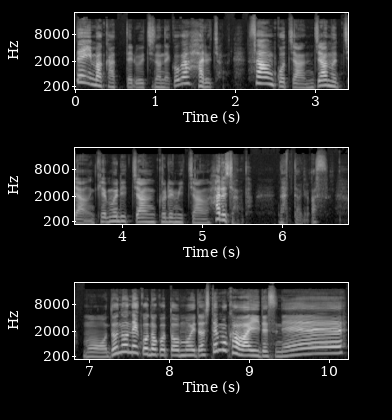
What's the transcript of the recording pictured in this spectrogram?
で今飼ってるうちの猫がはるちゃん。さんこちゃんジャムちゃんけむりちゃんくるみちゃんはるちゃんとなっております。もうどの猫のことを思い出しても可愛いですね。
